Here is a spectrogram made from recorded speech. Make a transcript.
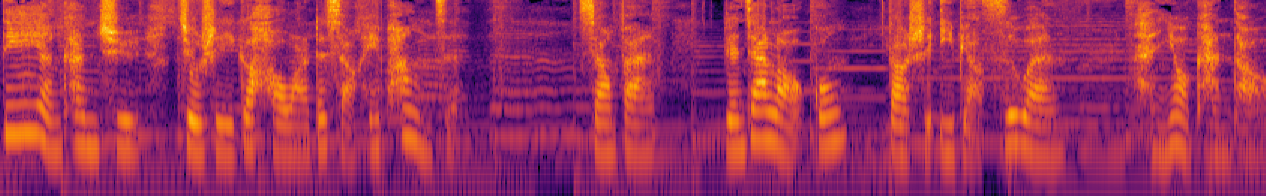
第一眼看去就是一个好玩的小黑胖子。相反，人家老公倒是一表斯文，很有看头。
